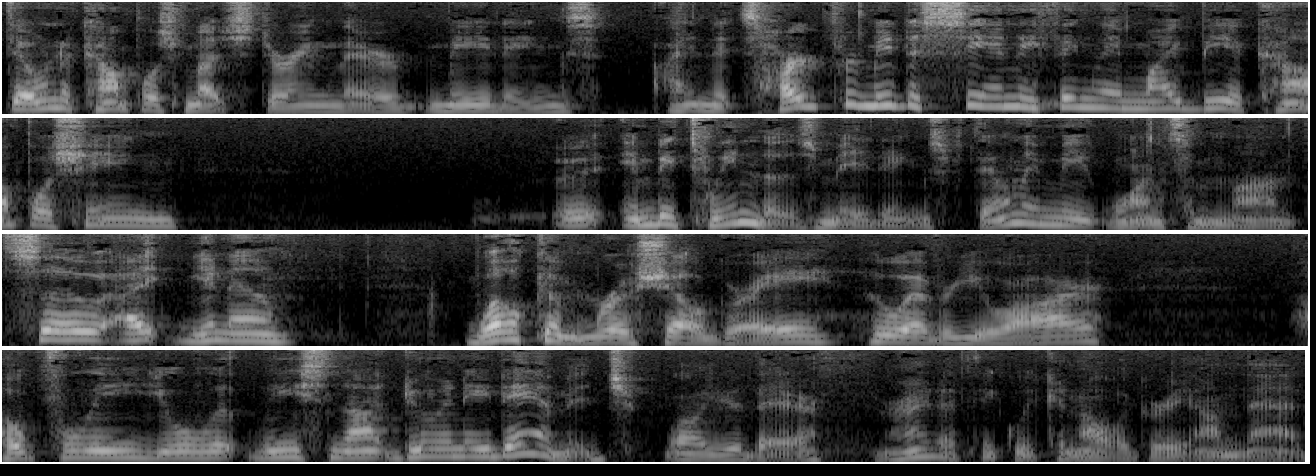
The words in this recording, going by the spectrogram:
don't accomplish much during their meetings, and it's hard for me to see anything they might be accomplishing uh, in between those meetings. They only meet once a month, so I, you know, welcome Rochelle Gray, whoever you are. Hopefully, you'll at least not do any damage while you're there. Right? I think we can all agree on that.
